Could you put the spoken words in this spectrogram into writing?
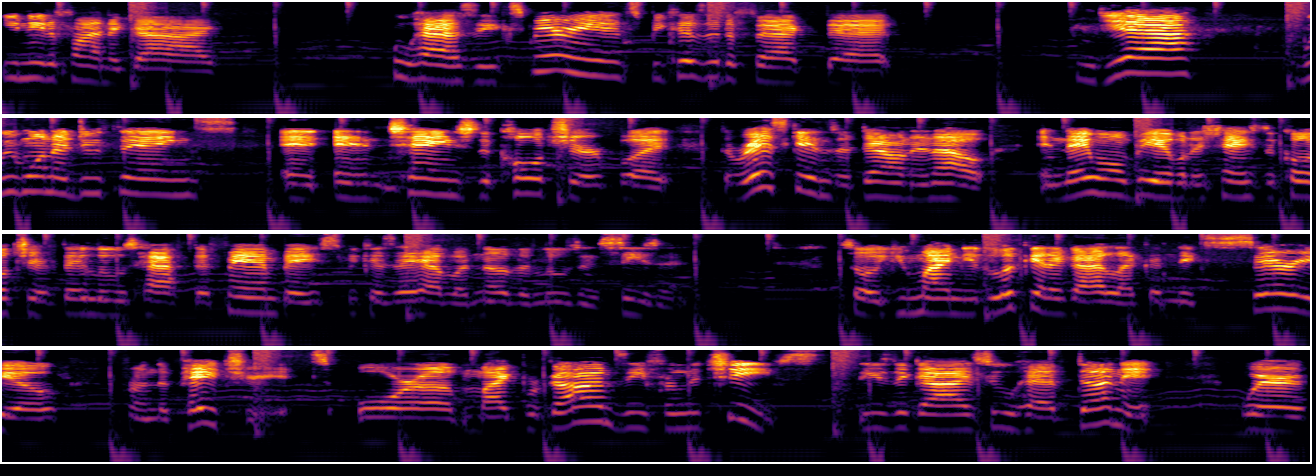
You need to find a guy who has the experience because of the fact that yeah, we want to do things and, and change the culture, but the Redskins are down and out, and they won't be able to change the culture if they lose half their fan base because they have another losing season. So you might need to look at a guy like a Nick Caserio from the Patriots or a Mike Borgonzi from the Chiefs. These are guys who have done it where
